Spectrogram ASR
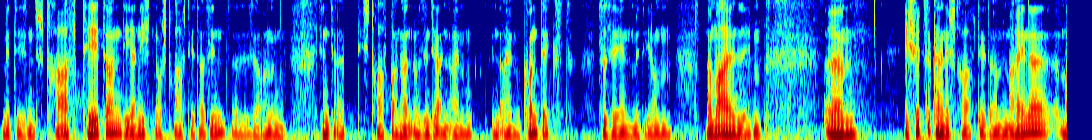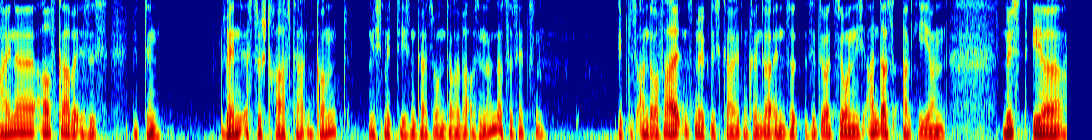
mit diesen Straftätern, die ja nicht nur Straftäter sind, das ja ein, sind ja die strafbaren Handlungen sind ja in einem, in einem Kontext zu sehen mit ihrem normalen Leben. Ähm, ich schütze keine Straftäter. Meine, meine Aufgabe ist es, mit den, wenn es zu Straftaten kommt, mich mit diesen Personen darüber auseinanderzusetzen. Gibt es andere Verhaltensmöglichkeiten? Könnt ihr in Situationen nicht anders agieren? Müsst ihr,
